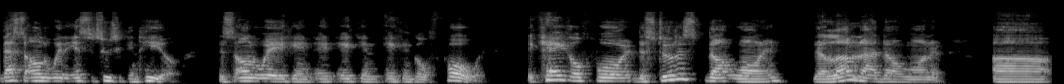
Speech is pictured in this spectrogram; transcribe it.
that's the only way the institution can heal. It's the only way it can it, it can it can go forward. It can't go forward. The students don't want it. The alumni don't want it, uh,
